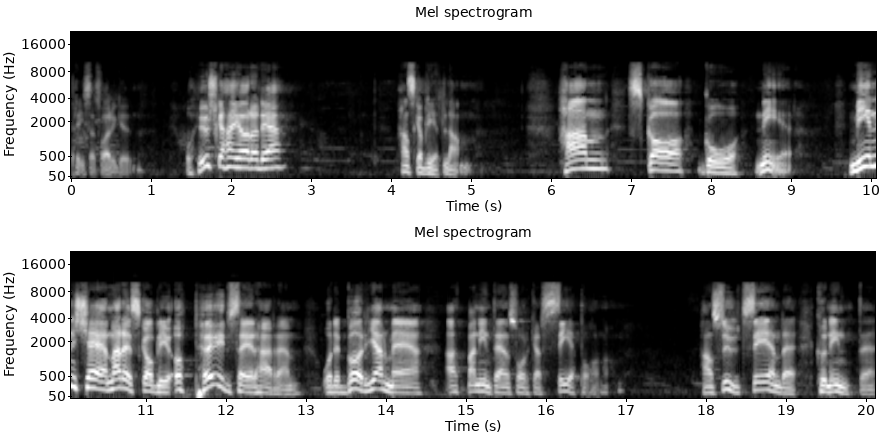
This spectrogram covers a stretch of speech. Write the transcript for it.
Prisat vare Gud. Och hur ska han göra det? Han ska bli ett lamm. Han ska gå ner. Min tjänare ska bli upphöjd, säger Herren. Och det börjar med att man inte ens orkar se på honom. Hans utseende kunde inte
